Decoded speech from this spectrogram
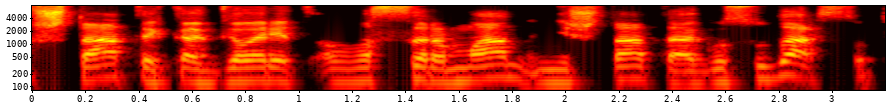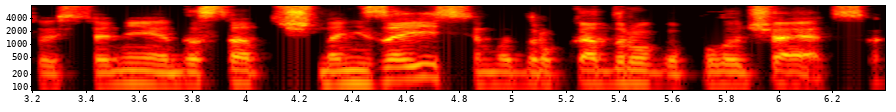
штаты, как говорит Вассерман, не штаты, а государство. То есть они достаточно независимы друг от друга получается.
